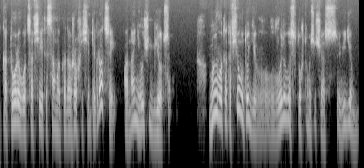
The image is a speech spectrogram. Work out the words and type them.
которая вот со всей этой самой продолжавшейся интеграцией, она не очень бьется – ну и вот это все в итоге вылилось в то, что мы сейчас видим,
